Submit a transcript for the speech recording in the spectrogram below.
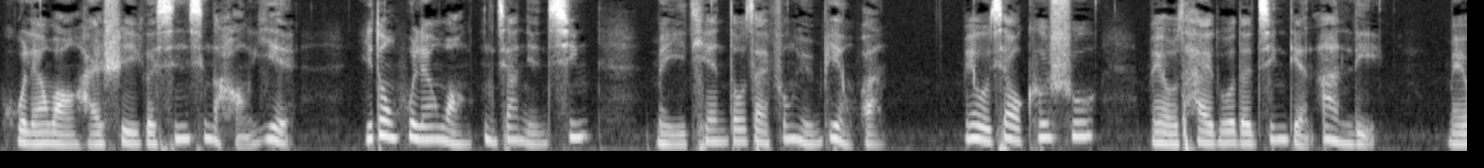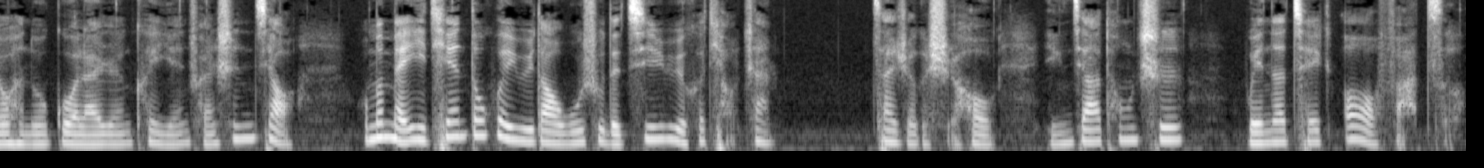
互联网还是一个新兴的行业。移动互联网更加年轻，每一天都在风云变幻。没有教科书，没有太多的经典案例，没有很多过来人可以言传身教。我们每一天都会遇到无数的机遇和挑战。在这个时候，赢家通吃 “winner take all” 法则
